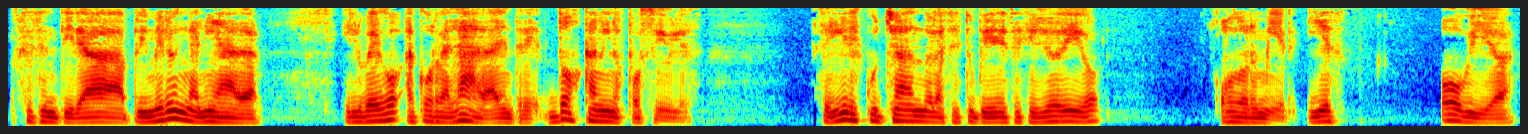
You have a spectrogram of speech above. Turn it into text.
se sentirá primero engañada y luego acorralada entre dos caminos posibles. Seguir escuchando las estupideces que yo digo o dormir. Y es obvia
